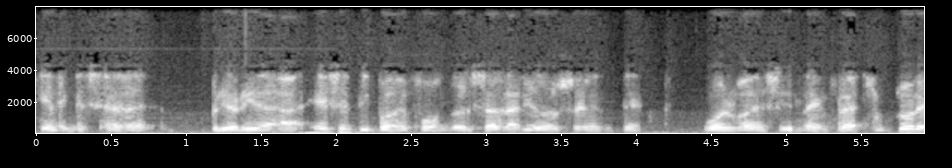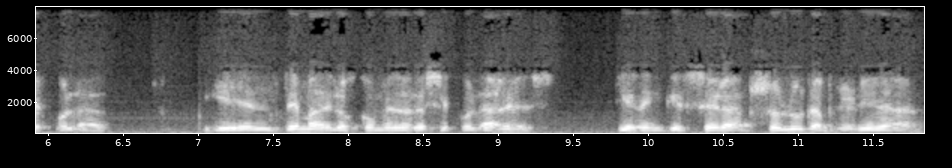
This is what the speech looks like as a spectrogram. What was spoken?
tiene que ser prioridad ese tipo de fondo, el salario docente, vuelvo a decir, la infraestructura escolar y el tema de los comedores escolares tienen que ser absoluta prioridad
